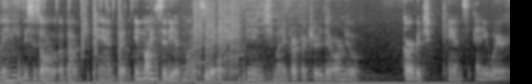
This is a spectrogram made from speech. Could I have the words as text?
maybe this is all about Japan, but in my city of Matsue in Shimane Prefecture, there are no garbage cans anywhere,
